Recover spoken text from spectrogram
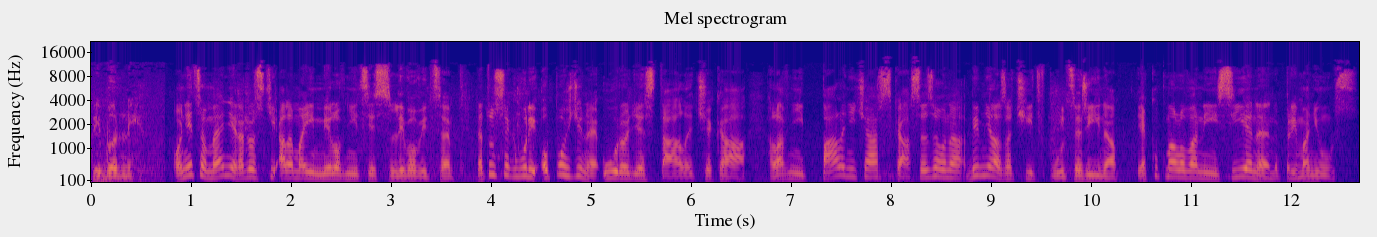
Výborný. O něco méně radosti ale mají milovníci slivovice. Na tu se kvůli opožděné úrodě stále čeká. Hlavní páleničářská sezóna by měla začít v půlce října. Jakub Malovaný, CNN, Prima News.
